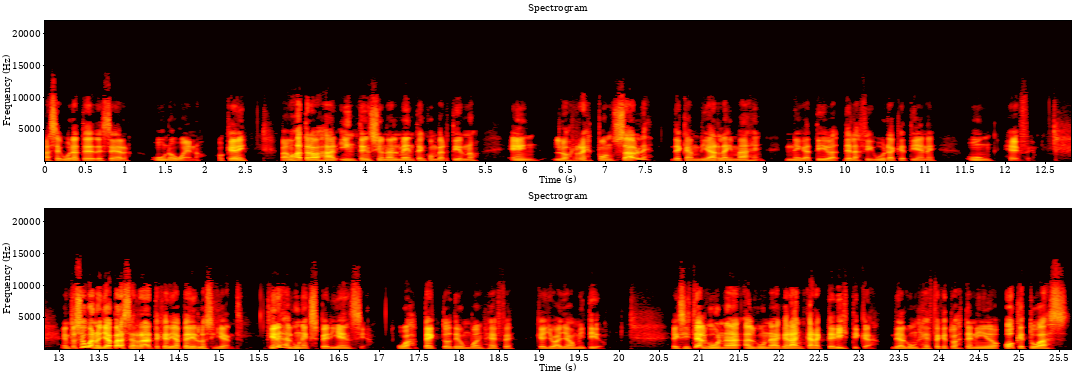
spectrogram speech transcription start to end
asegúrate de ser uno bueno, ¿ok? Vamos a trabajar intencionalmente en convertirnos en los responsables de cambiar la imagen negativa de la figura que tiene un jefe. Entonces, bueno, ya para cerrar te quería pedir lo siguiente. ¿Tienes alguna experiencia o aspecto de un buen jefe que yo haya omitido? ¿Existe alguna, alguna gran característica de algún jefe que tú has tenido o que tú has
